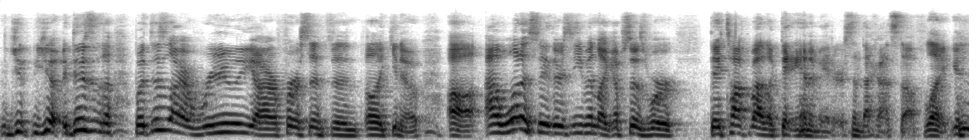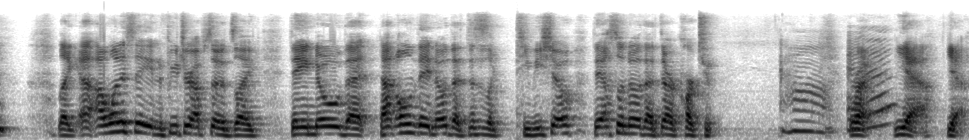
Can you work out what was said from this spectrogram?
you, you this is a, but this is our really our first instance like you know uh I want to say there's even like episodes where they talk about like the animators and that kind of stuff like like I, I want to say in future episodes like they know that not only they know that this is a TV show they also know that they're a cartoon Uh-huh. right Eh? yeah yeah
